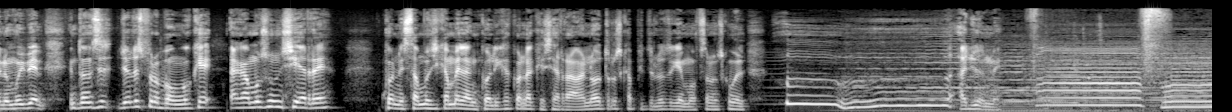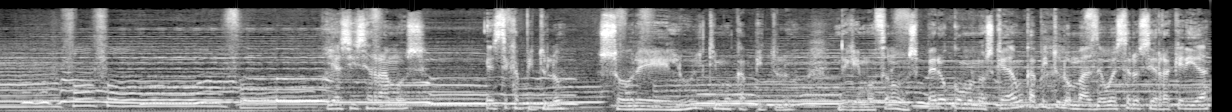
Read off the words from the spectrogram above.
Bueno, muy bien. Entonces yo les propongo que hagamos un cierre con esta música melancólica con la que cerraban otros capítulos de Game of Thrones como el... uh, ayúdenme. Y así cerramos este capítulo sobre el último capítulo de Game of Thrones. Pero como nos queda un capítulo más de Westeros Tierra Querida,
